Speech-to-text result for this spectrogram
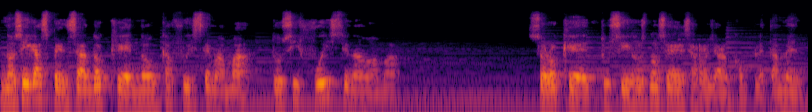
No sigas pensando que nunca fuiste mamá. Tú sí fuiste una mamá. Solo que tus hijos no se desarrollaron completamente.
